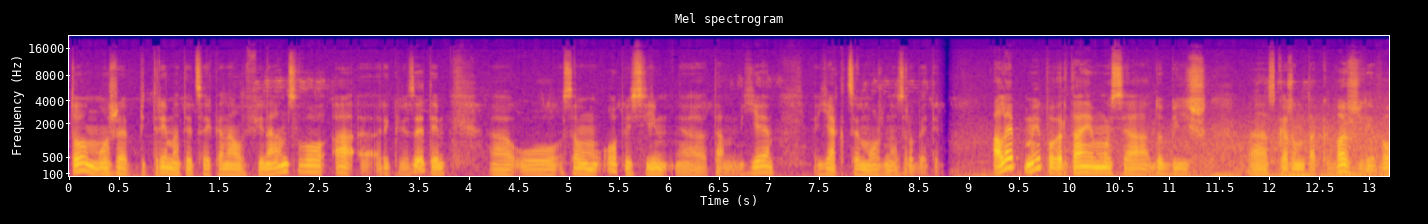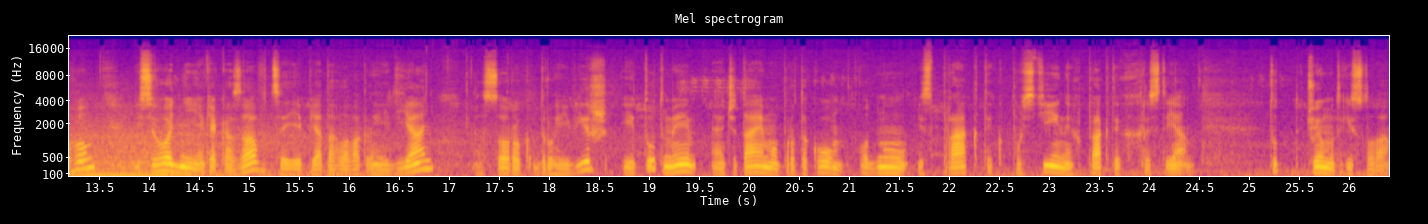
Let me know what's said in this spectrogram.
то може підтримати цей канал фінансово, а реквізити е, у самому описі е, там є, як це можна зробити. Але ми повертаємося до більш, скажімо так, важливого. І сьогодні, як я казав, це є п'ята глава книги діянь, 42-й вірш. І тут ми е, читаємо про таку одну із практик, постійних практик християн. Тут чуємо такі слова.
